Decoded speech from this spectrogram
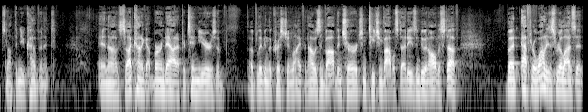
It's not the new covenant. And uh, so I kind of got burned out after 10 years of, of living the Christian life. And I was involved in church and teaching Bible studies and doing all this stuff. But after a while, I just realized that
